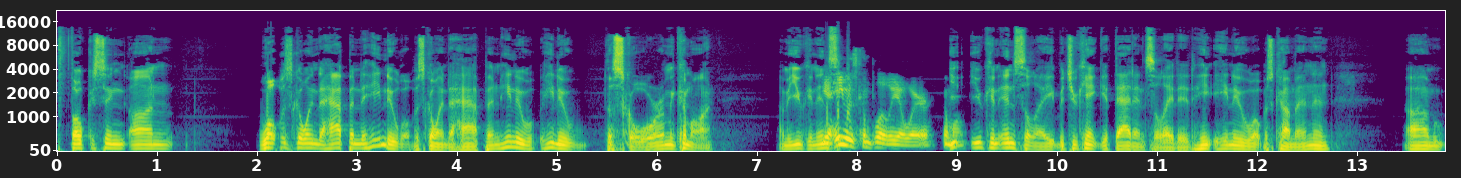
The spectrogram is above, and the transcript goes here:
focusing on what was going to happen. He knew what was going to happen. He knew he knew the score. I mean, come on. I mean, you can. Yeah, he was completely aware. Come on. You, you, can insulate, but you can't get that insulated. He he knew what was coming, and um,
